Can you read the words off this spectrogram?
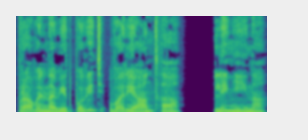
Правильна відповідь варіант А. Лінійна.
